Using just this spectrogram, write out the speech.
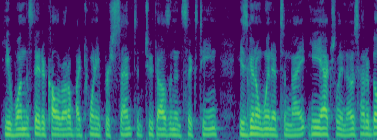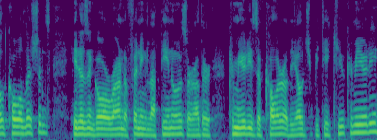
He won the state of Colorado by 20% in 2016. He's going to win it tonight. He actually knows how to build coalitions. He doesn't go around offending Latinos or other communities of color or the LGBTQ community.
